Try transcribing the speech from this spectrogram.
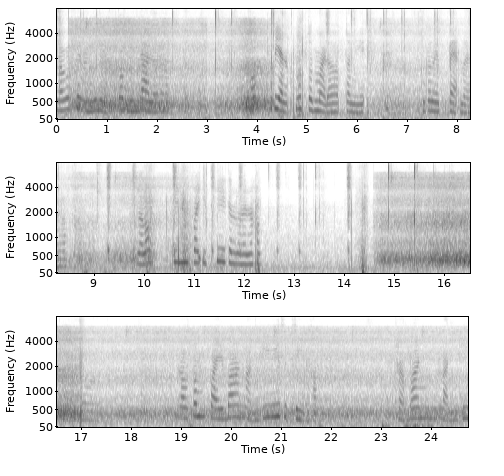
แล้วก็ขึ้นอันนี้เลยก็บินได้แล้วนะครับเขาเปลี่ยนรูปตัวใหม่แล้วครับตอนนี้ มันก็เลยแปลกหน่อยนะครับเดี๋ยวเราบินไปอีกที่กันเลยนะครับ เรา ต้องไปบ้านหลังที่24นะครับบ้านหลังที่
